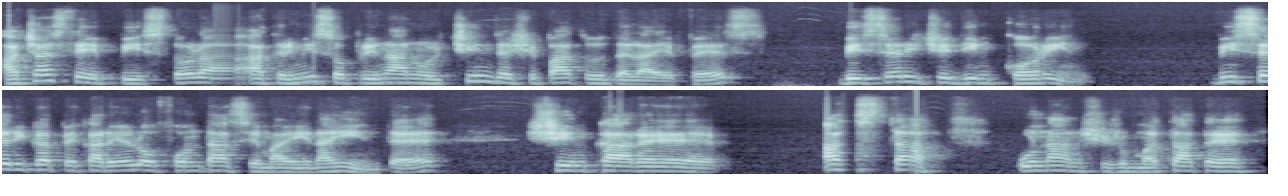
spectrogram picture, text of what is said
Această epistolă a trimis-o prin anul 54 de la Efes, bisericii din Corint, biserică pe care el o fondase mai înainte și în care a stat un an și jumătate,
